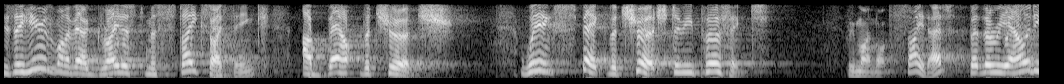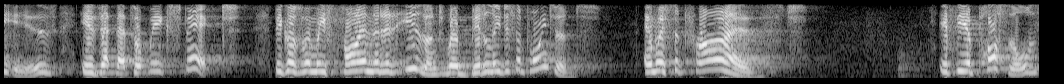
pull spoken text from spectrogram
You see, here is one of our greatest mistakes, I think, about the church. We expect the church to be perfect. We might not say that, but the reality is, is that that's what we expect. Because when we find that it isn't, we're bitterly disappointed. And we're surprised. If the apostles,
